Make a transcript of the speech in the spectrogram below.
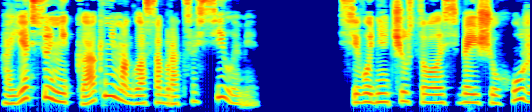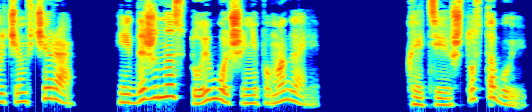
а я все никак не могла собраться с силами. Сегодня чувствовала себя еще хуже, чем вчера, и даже настои больше не помогали. «Кэти, что с тобой?»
